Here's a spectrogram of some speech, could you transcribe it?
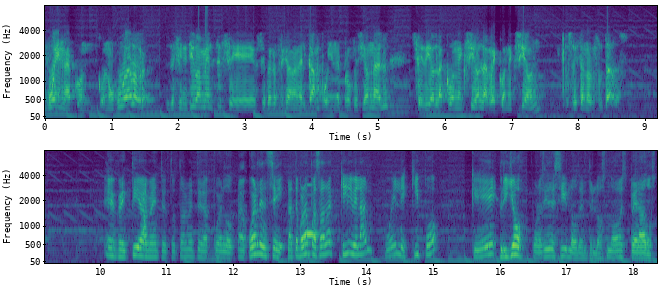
buena con, un jugador, definitivamente se, se ve reflejado en el campo y en el profesional se dio la conexión, la reconexión, y pues ahí están los resultados. Efectivamente, totalmente de acuerdo. Acuérdense, la temporada pasada Cleveland fue el equipo que brilló, por así decirlo, de entre los no esperados.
